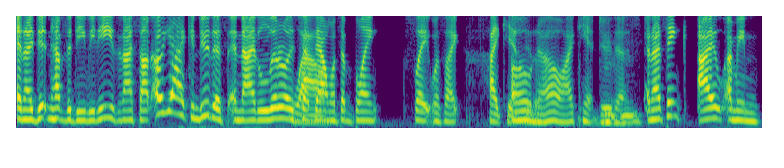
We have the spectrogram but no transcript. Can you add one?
and I didn't have the DVDs and I thought, "Oh yeah, I can do this." And I literally sat down with a blank slate and was like, I can't Oh do this." Mm-hmm. no, I can't do this." And I think I I mean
